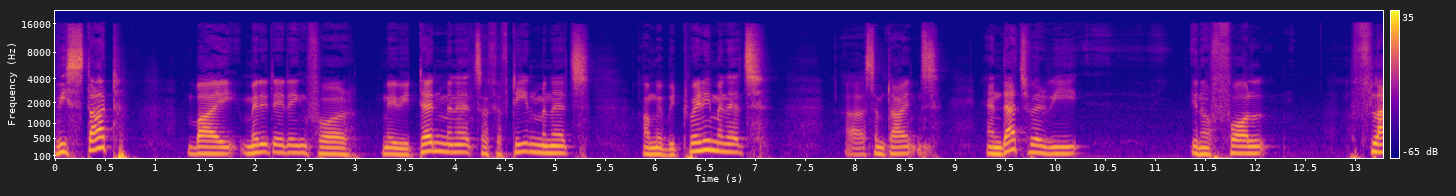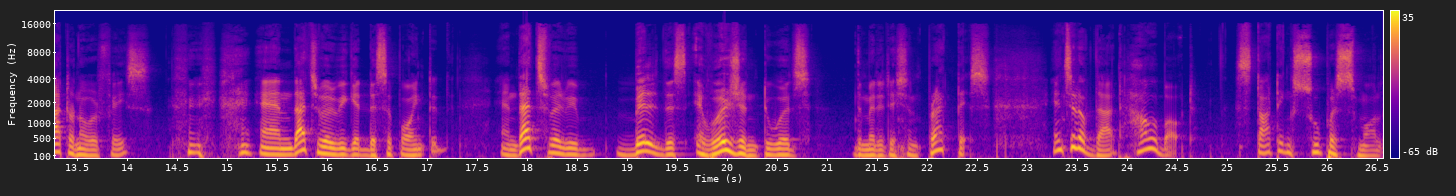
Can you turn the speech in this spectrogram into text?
we start by meditating for maybe 10 minutes or 15 minutes or maybe 20 minutes uh, sometimes and that's where we you know fall flat on our face and that's where we get disappointed and that's where we build this aversion towards the meditation practice. Instead of that, how about starting super small?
